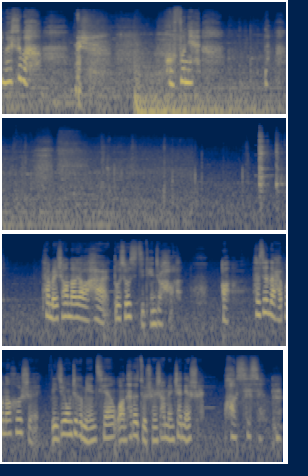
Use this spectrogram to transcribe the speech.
你没事吧？没事。我扶你。他没伤到要害，多休息几天就好了。啊，他现在还不能喝水，你就用这个棉签往他的嘴唇上面沾点水。好，谢谢。嗯。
